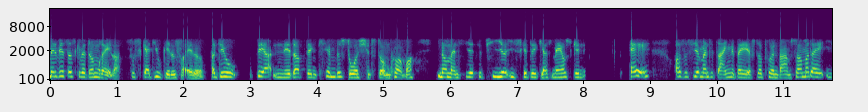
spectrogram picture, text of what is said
Men hvis der skal være dumme regler, så skal de jo gælde for alle. Og det er jo der netop den kæmpe store shitstorm kommer, når man siger til piger, I skal dække jeres maveskin af, og så siger man til drengene bagefter på en varm sommerdag, I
